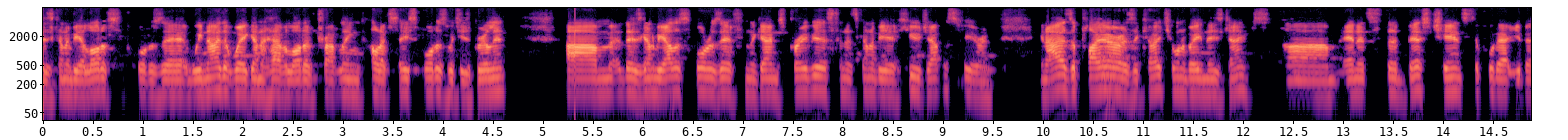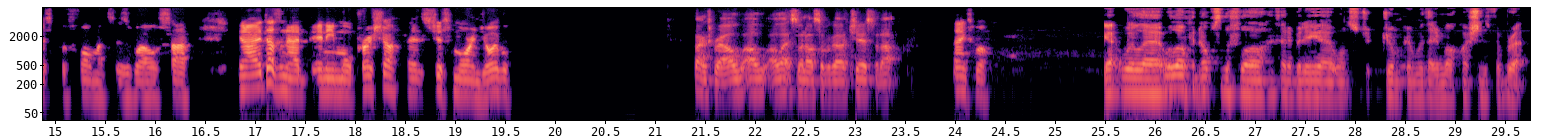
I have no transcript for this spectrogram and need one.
There's going to be a lot of supporters there. We know that we're going to have a lot of travelling Hull FC supporters, which is brilliant. Um, there's going to be other supporters there from the games previous, and it's going to be a huge atmosphere. And you know, as a player, as a coach, you want to be in these games, um, and it's the best chance to put out your best performance as well. So, you know, it doesn't add any more pressure; it's just more enjoyable. Thanks, Brett. I'll, I'll, I'll let someone else have a go. Cheers for that. Thanks, Will. Yeah, we'll uh, we'll open it up to the floor if anybody uh, wants to jump in with any more questions for Brett.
